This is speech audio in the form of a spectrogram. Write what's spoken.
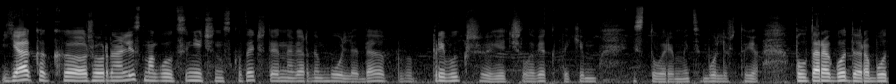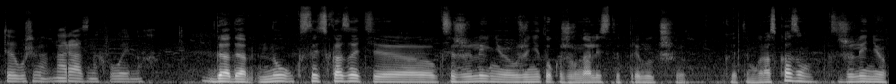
Я, как э, журналист, могу цинично сказать, что я, наверное, более да, привыкший человек к таким историям. И тем более, что я полтора года работаю уже на разных войнах. Да, да. Ну, кстати сказать, э, к сожалению, уже не только журналисты, привыкшие к этим рассказам, к сожалению,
